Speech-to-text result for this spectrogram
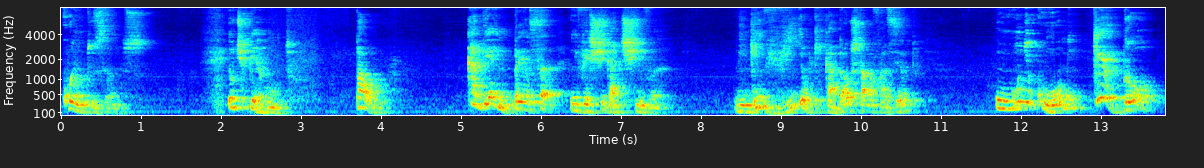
Quantos anos? Eu te pergunto, Paulo, cadê a imprensa investigativa? Ninguém via o que Cabral estava fazendo. Um único homem quebrou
